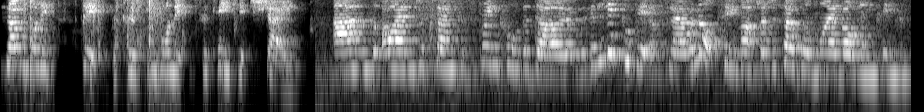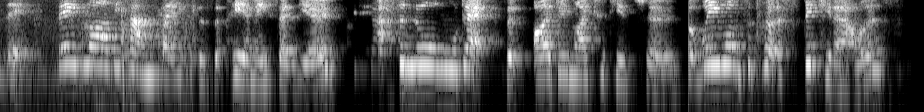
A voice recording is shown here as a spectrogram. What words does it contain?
You don't want it to stick because we want it to keep its shape. And I'm just going to sprinkle the dough with a little bit of flour, not too much, I just don't want my rolling pin to stick. These marzipan spaces, that PME sent you. That's the normal depth that I do my cookies to. But we want to put a stick in ours.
